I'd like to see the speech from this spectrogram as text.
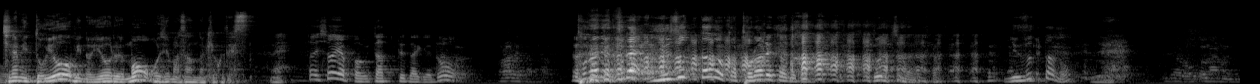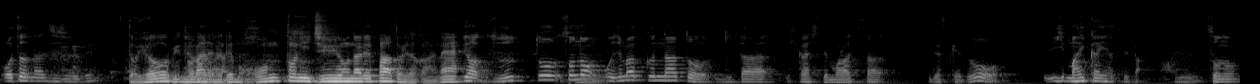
ちなみに土曜日の夜も小島さんの曲です。ね。最初はやっぱ歌ってたけど取られそれは譲ったのか取られたのか。どっちなんですか？譲ったの？大人の事情で土曜日の夜はでも本当に重要なレパートリーだからね。いやずっとその小島君の後ギター弾かせてもらってたんですけどい毎回やってた、その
